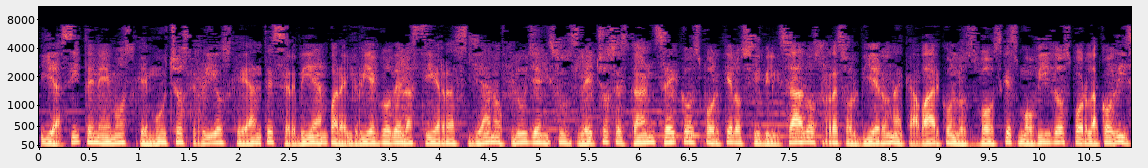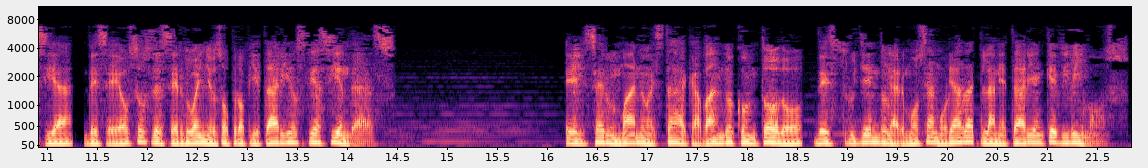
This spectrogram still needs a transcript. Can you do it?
Y así tenemos que muchos ríos que antes servían para el riego de las tierras ya no fluyen y sus lechos están secos porque los civilizados resolvieron acabar con los bosques movidos por la codicia, deseosos de ser dueños o propietarios de haciendas. El ser humano está acabando con todo, destruyendo la hermosa morada planetaria en que vivimos.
